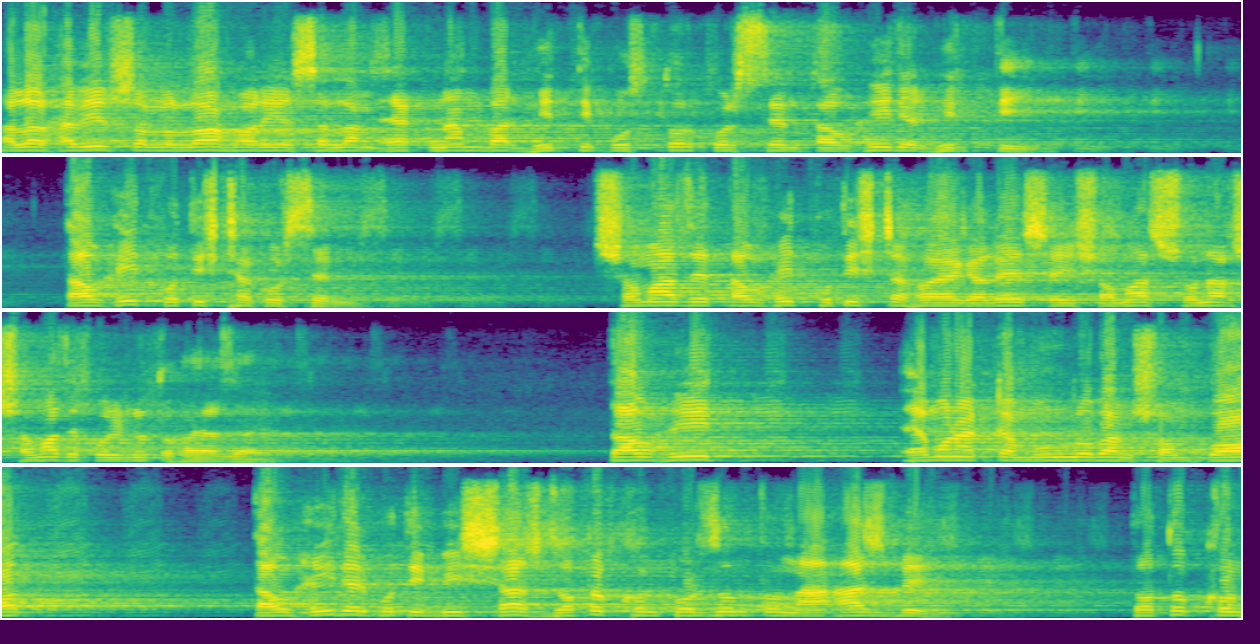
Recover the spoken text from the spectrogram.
আল্লাহ হাবিব সাল্লাহ সাল্লাম এক নাম্বার ভিত্তি প্রস্তর করছেন, তাওহিদের ভিত্তি। তাওহিদ প্রতিষ্ঠা করছেন। সমাজে তাওহিদ প্রতিষ্ঠা হয়ে গেলে সেই সমাজ সোনার সমাজে পরিণত হয়ে যায়। তাওহিদ এমন একটা মূল্যবান সম্পদ তাওহিদের প্রতি বিশ্বাস যতক্ষণ পর্যন্ত না আসবে, ততক্ষণ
